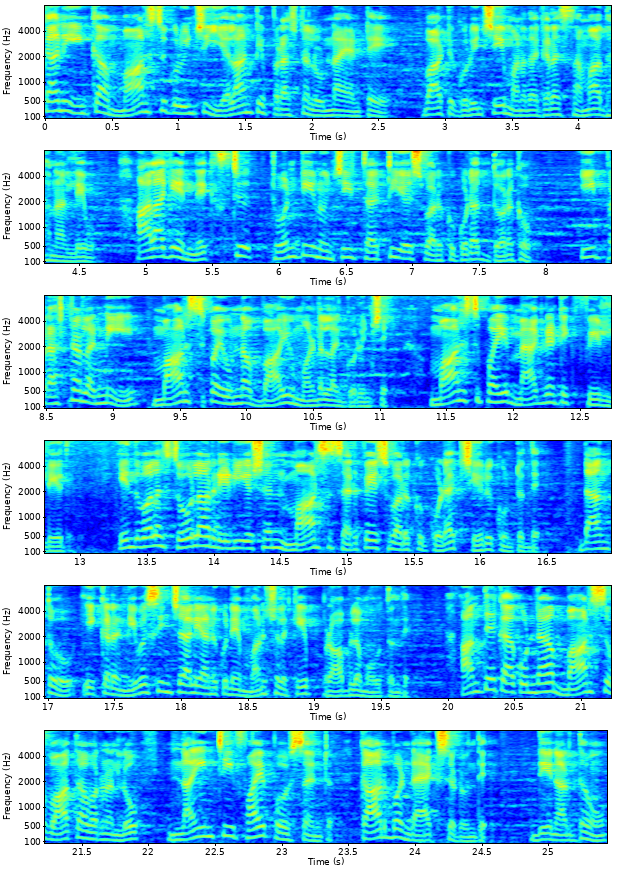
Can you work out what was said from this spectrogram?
కానీ ఇంకా మార్స్ గురించి ఎలాంటి ప్రశ్నలు ఉన్నాయంటే వాటి గురించి మన దగ్గర సమాధానాలు లేవు. అలాగే నెక్స్ట్ ట్వంటీ నుంచి థర్టీ ఇయర్స్ వరకు కూడా దొరకవు. ఈ ప్రశ్నలన్నీ మార్స్పై ఉన్న వాయుమండలం గురించి. మార్స్పై మ్యాగ్నెటిక్ ఫీల్డ్ లేదు. ఇందువల్ల సోలార్ రేడియేషన్ మార్స్ సర్ఫేస్ వరకు కూడా చేరుకుంటుంది. దాంతో ఇక్కడ నివసించాలి అనుకునే మనుషులకి ప్రాబ్లం అవుతుంది. అంతేకాకుండా మార్స్ వాతావరణంలో ninety five percent carbon dioxide ఉంది. దీని అర్థం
